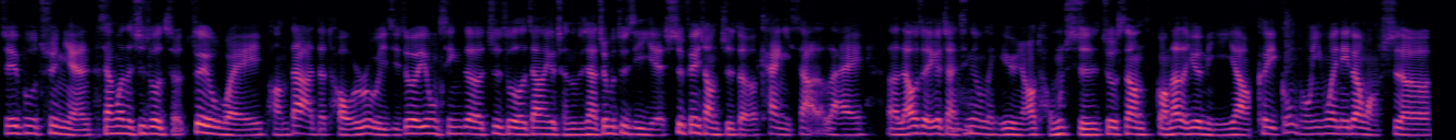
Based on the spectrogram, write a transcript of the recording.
这一部去年相关的制作者最为庞大的投入以及最为用心的制作的这样的一个程度之下，这部剧集也是非常值得看一下的，来呃了解一个崭新的领域，然后同时就像广大的乐迷一样，可以共同因为那段往事而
